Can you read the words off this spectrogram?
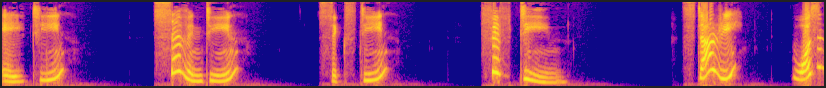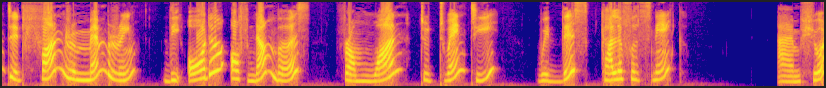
18 17 16 15 Starry, wasn't it fun remembering the order of numbers from 1 to 20 with this colorful snake? I am sure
